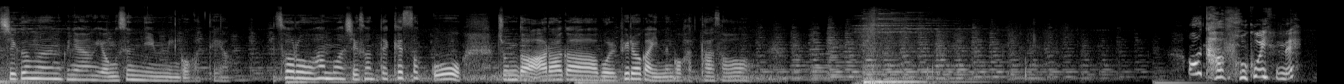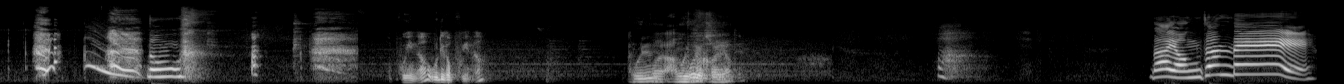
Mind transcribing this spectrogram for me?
지금은 그냥 영수님인 것 같아요. 서로 한 번씩 선택했었고 좀 더 알아가 볼 필요가 있는 것 같아서 어, 다 보고 있네. 너무 보이나? 우리가 보이나? 보일 안 보일걸요? 나 영자인데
